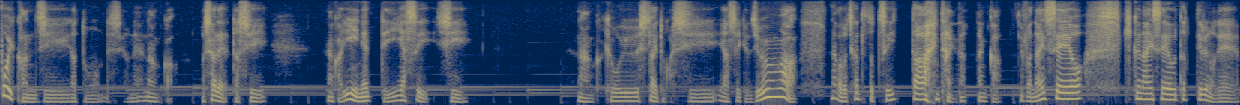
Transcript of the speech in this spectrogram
ぽい感じだと思うんですよね。なんか、おしゃれだし、なんかいいねって言いやすいし、なんか共有したりとかしやすいけど、自分は、なんかどっちかっていうとツイッター みたいな、なんか、やっぱ内政を、聞く内政を歌ってるので、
